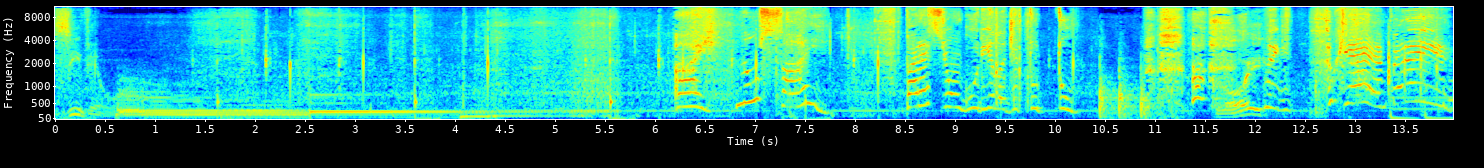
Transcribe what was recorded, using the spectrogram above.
Invisível. Ai, não sai. Parece um gorila de tutu. Oi? O quê? Peraí.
